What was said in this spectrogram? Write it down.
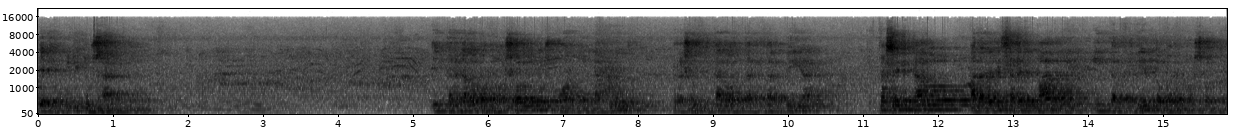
del Espíritu Santo. Encargado por nosotros, muerto en la cruz, resucitado al tercer día, está sentado a la derecha del Padre, intercediendo por nosotros.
